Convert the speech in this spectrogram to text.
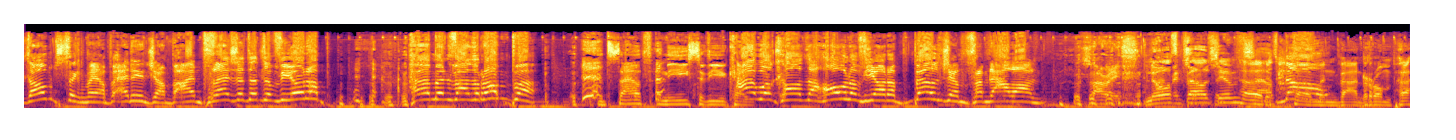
don't stick me up any jump. I'm president of Europe. Herman van Rompuy. The south and the east of the UK. I will call the whole of Europe Belgium from now on. Sorry. North Belgium, Heard South. of No. Herman van Rompuy.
